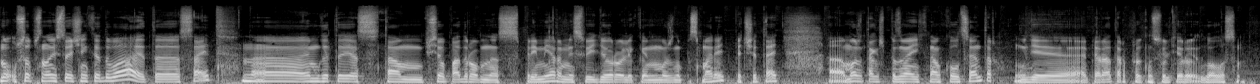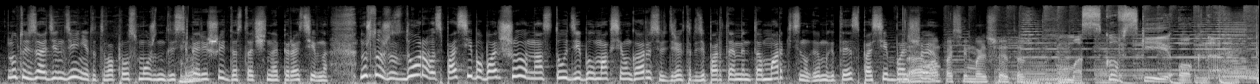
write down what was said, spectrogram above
Ну, собственно, источника 2 – это сайт на МГТС. Там все подробно с примерами, с видеороликами можно посмотреть, почитать. А, можно также позвонить к нам в колл-центр, где оператор проконсультирует голосом. Ну, то есть за один один день этот вопрос можно для себя да. решить достаточно оперативно. Ну что же, здорово, спасибо большое. У нас в студии был Максим Гарусев, директор департамента маркетинга МГТС. Спасибо большое. Да, вам спасибо большое тоже. «Московские окна».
